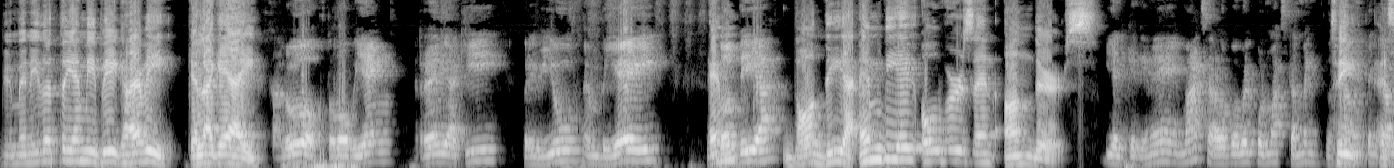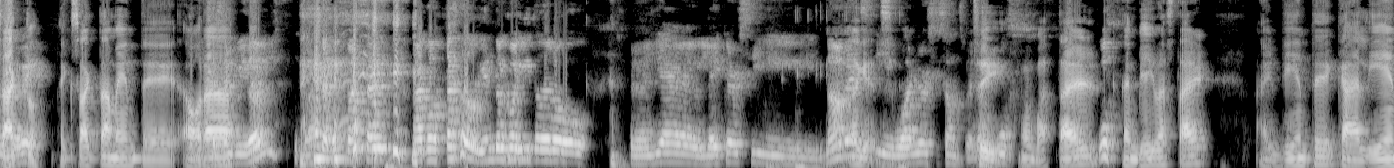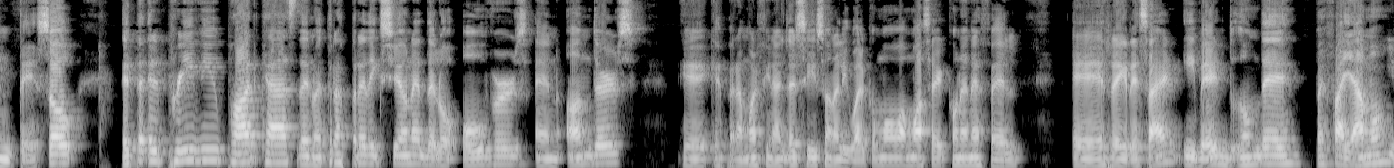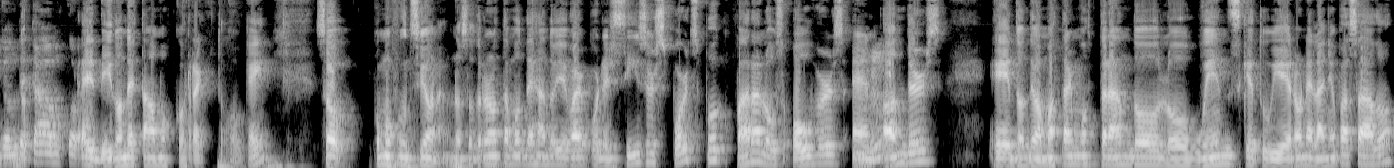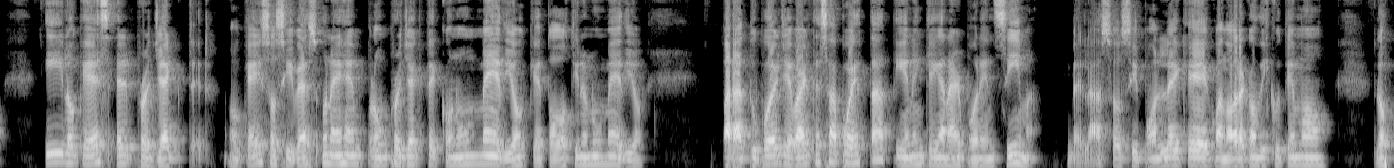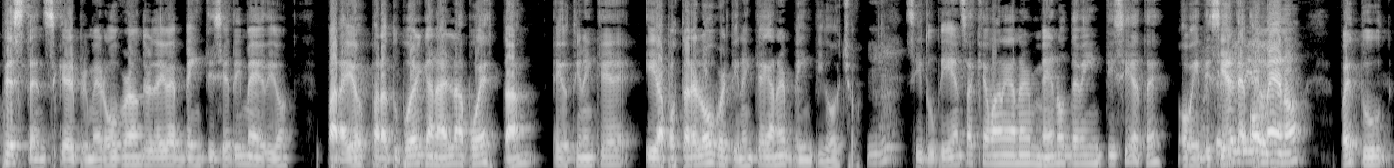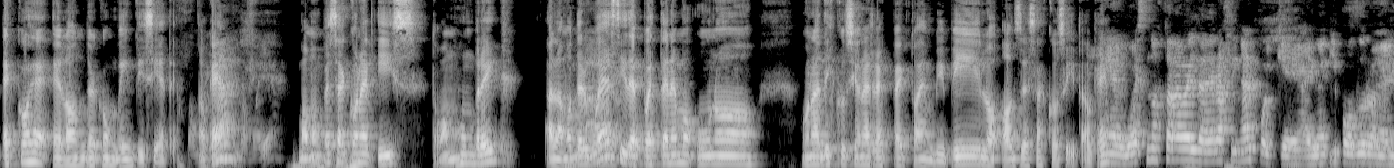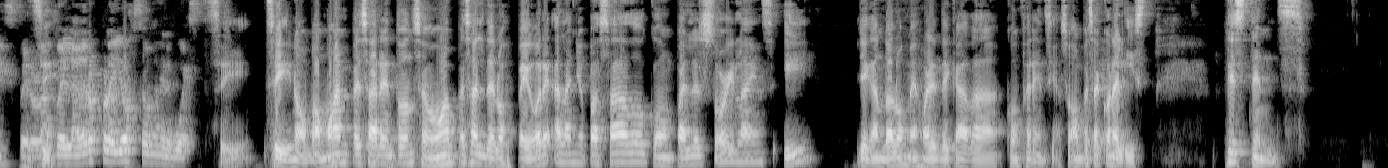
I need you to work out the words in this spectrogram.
Bienvenido a Estoy en mi pick, Harvey. ¿Qué es la que hay? Saludos, todo bien, ready aquí, preview, NBA, Em- dos días. Dos días. NBA overs and unders. Y el que tiene Max, ahora lo puede ver por Max también. no Sí, exacto. Exactamente. Este Ahora. servidor va a estar, va a estar acostado viendo el jueguito de los primer día de Lakers y Nuggets y Warriors y Suns, ¿verdad? Sí, Uf, va a estar. Uf. NBA va a estar ardiente, caliente. So, este es el preview podcast de nuestras predicciones de los overs and unders eh, que esperamos al final del season, al igual como vamos a hacer con NFL. eh, regresar y ver dónde pues, fallamos ¿Y dónde estábamos eh, correctos? y dónde estábamos correctos, ¿ok? So, ¿cómo funciona? Nosotros nos estamos dejando llevar por el Caesar Sportsbook para los overs and unders, eh, donde vamos a estar mostrando los wins que tuvieron el año pasado y lo que es el projected, ¿ok? So, si ves un ejemplo, un projected con un medio, que todos tienen un medio, para tú poder llevarte esa apuesta, tienen que ganar por encima, ¿verdad? So, si ponle que cuando ahora cuando discutimos los Pistons, que el primer over-under de ellos es 27 y medio, para ellos, para tú poder ganar la apuesta, ellos tienen que, y apostar el over, tienen que ganar 28. Ujú. Si tú piensas que van a ganar menos de 27 o Este es 27 el o menos, pues tú escoges el under con 27, Vamos ¿ok? allá, vamos allá. Vamos a empezar con el East, tomamos un break, hablamos del Claro. West y después tenemos uno, unas discusiones respecto a MVP, los odds de esas cositas, ¿ok? En el West no está la verdadera final porque hay un equipo duro en el East, pero Sí. los verdaderos playoffs son en el West. Sí, sí, no, vamos a empezar entonces, vamos a empezar de los peores al año pasado con un par de storylines y llegando a los mejores de cada conferencia. So, vamos a empezar con el East. Pistons,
